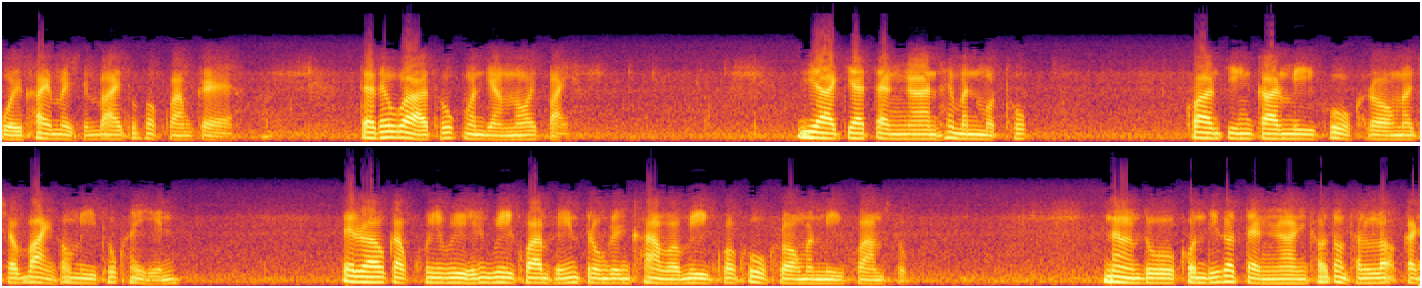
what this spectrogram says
ป่วยไข้ไม่สบาย ทุกข์เพราะความแก่ แต่ถ้าว่าทุกข์มันอย่างน้อยไป อยากจะแต่งงานให้มันหมดทุกข์ความจริงการมีคู่ครองนะชาวบ้านเขามีทุกข์ให้เห็น แต่เรากับคุยมีเห็นมีความเห็นตรงกันข้ามว่ามีคู่ครองมันมีความสุข นั่งดูคนที่เขาแต่งงานเขาต้องทะเลาะกัน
